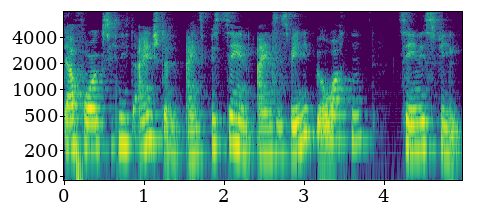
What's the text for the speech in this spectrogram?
der Erfolg sich nicht einstellen. Eins bis zehn. Eins ist wenig beobachten, zehn ist viel.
